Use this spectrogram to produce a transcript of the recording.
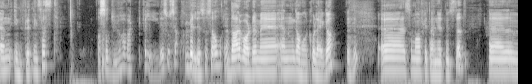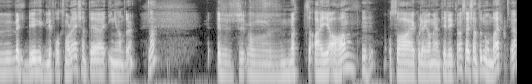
en innflytningsfest. Altså, du har vært veldig sosial. Veldig sosial. Der var det med en gammel kollega Mhm. eh, som har flytta inn i et nytt sted. Eh, veldig hyggelige folk som var der. Jeg kjente ingen andre. Nei? Eh, Møtt ei annen, Mhm. Og så har jeg kollegaer med en til, riktignok, så jeg kjente noen der. Ja.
